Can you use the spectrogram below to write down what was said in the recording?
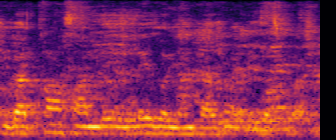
qui va transcender les orientations et les aspirations.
